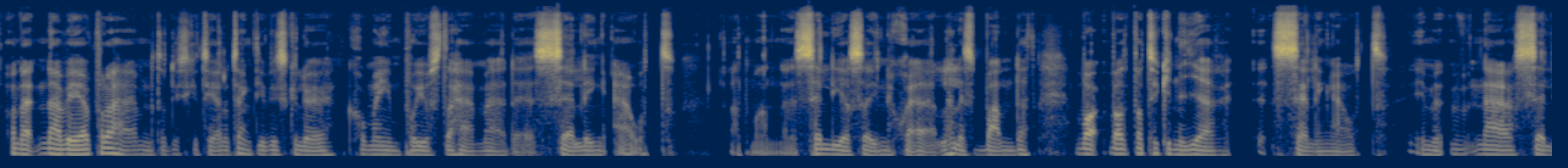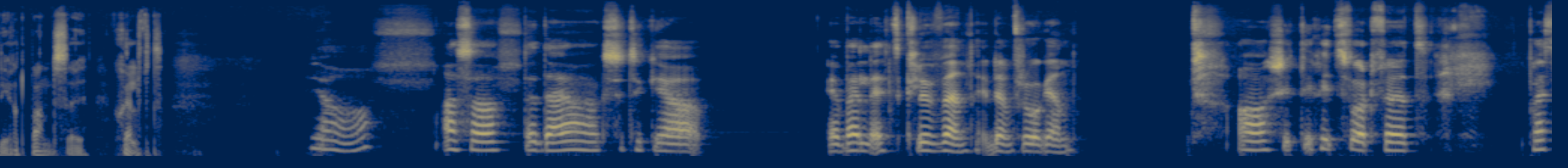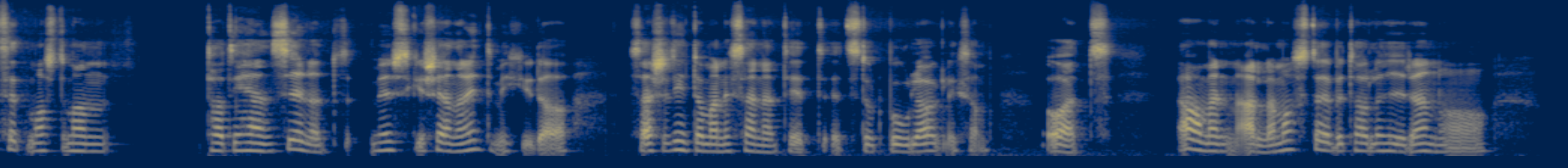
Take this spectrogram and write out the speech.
Och när, när vi är på det här ämnet och diskuterar, då tänkte jag vi skulle komma in på just det här med eh, selling out. Att man eh, säljer sin själ, eller bandet. Vad, vad, vad tycker ni är eh, selling out? När säljer ett band sig självt? Ja, alltså det där också tycker jag är väldigt kluven i den frågan. Ja, shit, det är skitsvårt för att på ett sätt måste man ta till hänsyn att musiker tjänar inte mycket idag. Särskilt inte om man är signad till ett, ett stort bolag liksom. Och att ja, men alla måste betala hyran och,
